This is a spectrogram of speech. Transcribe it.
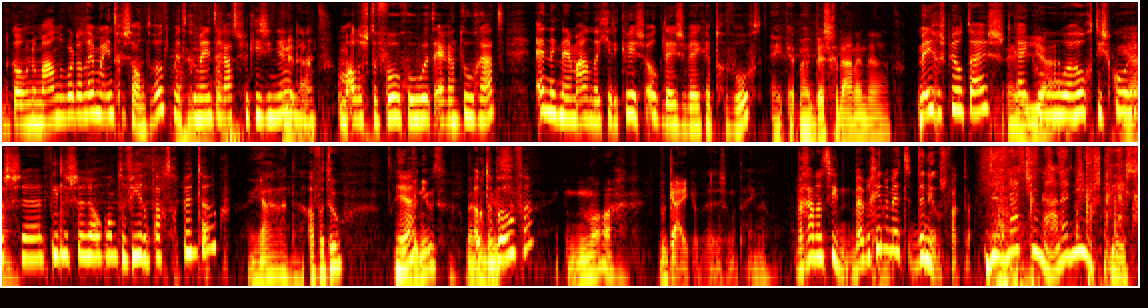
de komende maanden worden alleen maar interessanter ook... met de gemeenteraadsverkiezingen. Inderdaad. Om alles te volgen hoe het eraan toe gaat. En ik neem aan dat je de quiz ook deze week hebt gevolgd. Ik heb mijn best gedaan inderdaad. Meegespeeld thuis? Eh, Kijken ja. hoe eh, hoog die scores eh, vielen ze zo rond de 84 punten ook? Ja, af en toe. Ja? Benieuwd. Ben Ook erboven? Nou, we kijken we zo meteen wel. We gaan het zien. Wij beginnen met de nieuwsfactor. De Nationale Nieuwsquiz.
